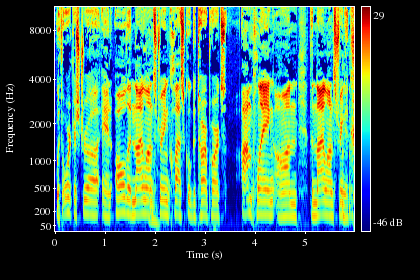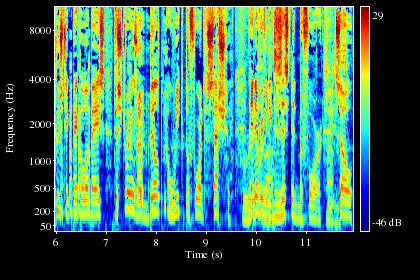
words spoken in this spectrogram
with orchestra and all the nylon string classical guitar parts. I'm playing on the nylon string acoustic piccolo bass. The strings were built a week before the session. They never even existed before. So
